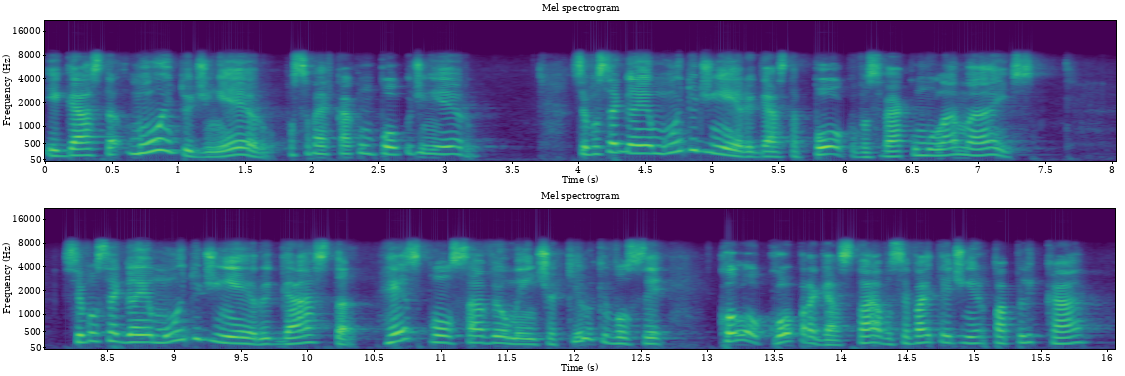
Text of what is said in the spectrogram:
e gasta muito dinheiro, você vai ficar com pouco dinheiro. Se você ganha muito dinheiro e gasta pouco, você vai acumular mais. Se você ganha muito dinheiro e gasta responsavelmente aquilo que você colocou para gastar, você vai ter dinheiro para aplicar.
